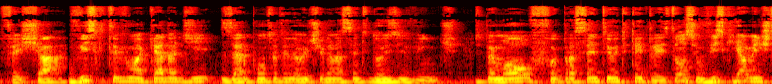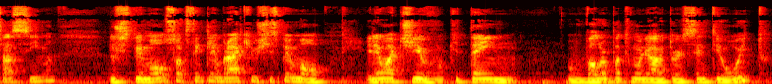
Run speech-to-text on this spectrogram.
fechar. O VISC teve uma queda de 0,78 chegando a 102,20. O XPMOL foi para 183. Então assim, o VISC realmente está acima do XPMOL, só que você tem que lembrar que o XPMOL ele é um ativo que tem o valor patrimonial em torno de 108,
